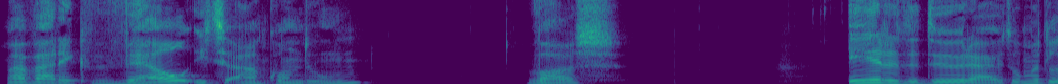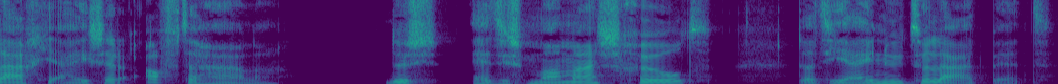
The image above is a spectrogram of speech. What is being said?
Maar waar ik wel iets aan kon doen, was: eerder de deur uit om het laagje ijzer af te halen. Dus het is mama's schuld dat jij nu te laat bent.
